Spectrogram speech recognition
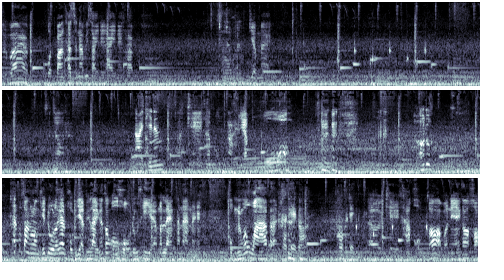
หรือว่าบดบางทัศนวิสัยใดๆนะครับ เยี่ยมมากสุดยอดครับอ่าอีกทีนึง โอเคครับผมอะเย็บโอ้โห เอาดูท่านผู้ฟังลองคิดดูแล้วกันผมเหยียบทีไรก็ต้องโอ้โหทุกทีอะมันแรงขนาดไหนผมนึกว่าวาร์ปอะคาเทคเหรอ เข้าคาเคโอเคครับผมก็วันนี้ก็ขอ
